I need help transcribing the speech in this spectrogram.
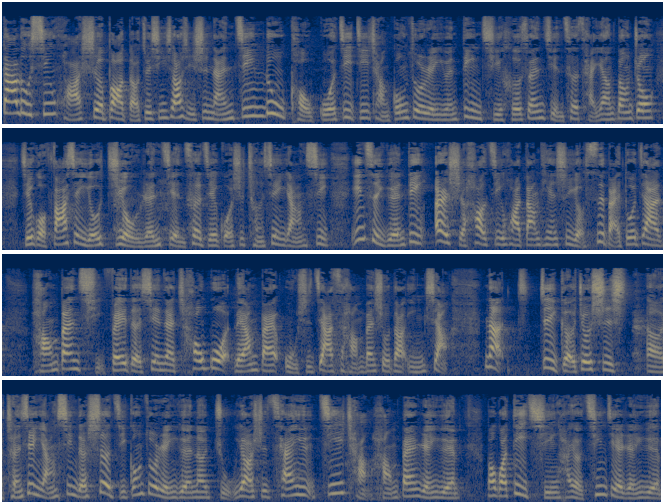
大陆新华社报道，最新消息是，南京禄口国际机场工作人员定期核酸检测采样当中，结果发现有九人检测结果是呈现阳性，因此原定二十号计划当天是有四百多架航班起飞的，现在超过两百五十架次航班受到影响。那这个就是呃呈现阳性的涉及工作人员呢，主要是参与机场航班人员，包括地勤还有清洁人员，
